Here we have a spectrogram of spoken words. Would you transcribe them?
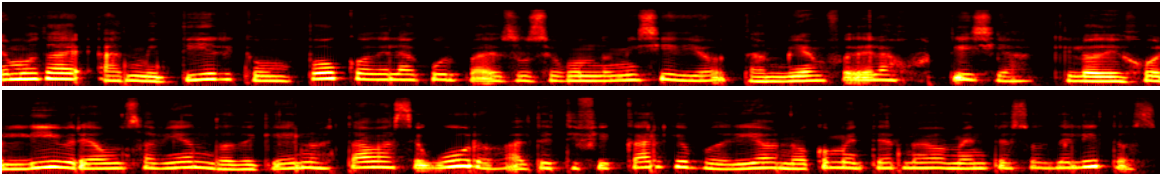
Hemos de admitir que un poco de la culpa de su segundo homicidio también fue de la justicia, que lo dejó libre aún sabiendo de que él no estaba seguro al testificar que podría o no cometer nuevamente esos delitos,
